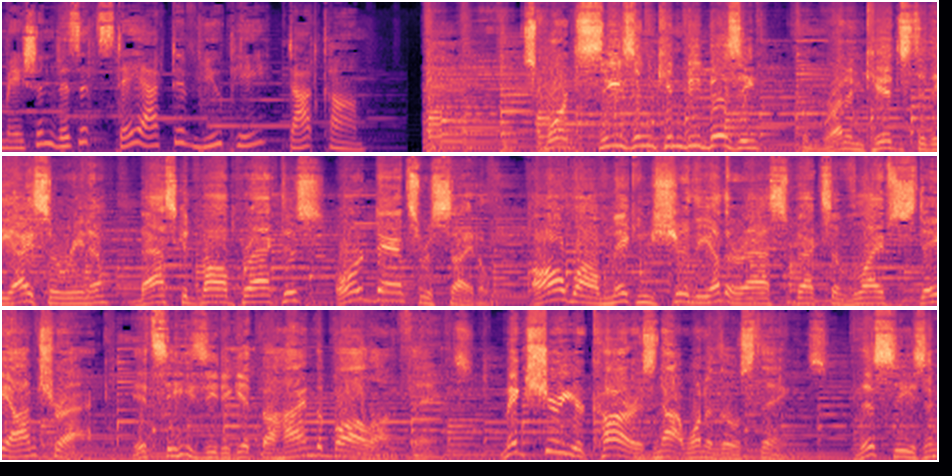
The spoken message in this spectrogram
visit stayactiveup.com. Sports season can be busy, from running kids to the ice arena, basketball practice, or dance recital, all while making sure the other aspects of life stay on track. It's easy to get behind the ball on things. Make sure your car is not one of those things. This season,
